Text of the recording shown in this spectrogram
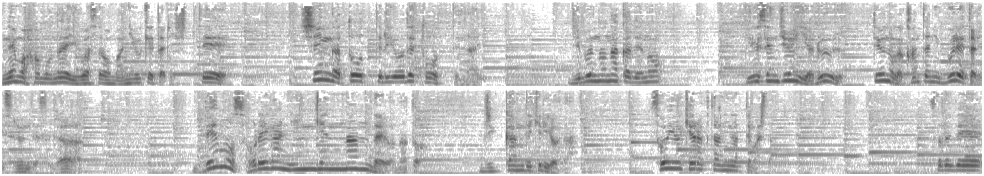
根も葉もない噂を真に受けたりして芯が通ってるようで通ってない。自分の中での優先順位やルールっていうのが簡単にブレたりするんですがでもそれが人間なんだよなと実感できるようなそういうキャラクターになってました。それで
